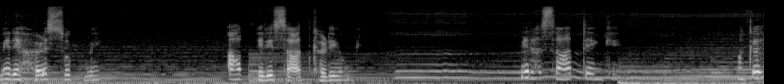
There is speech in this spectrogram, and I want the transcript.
मेरे हर सुख में आप मेरे साथ खड़े होंगे। मेरा साथ देंगे, मगर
